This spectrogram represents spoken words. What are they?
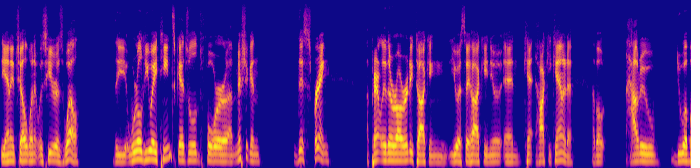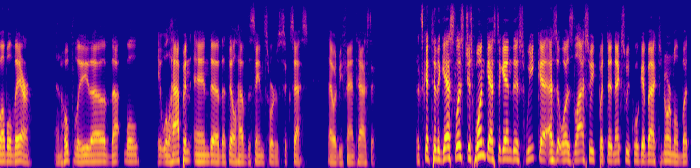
the NHL when it was here as well. The World U18 scheduled for uh, Michigan this spring. Apparently, they're already talking USA Hockey New and Can- Hockey Canada about how to do a bubble there, and hopefully uh, that will it will happen and uh, that they'll have the same sort of success. That would be fantastic. Let's get to the guest list. Just one guest again this week, uh, as it was last week, but uh, next week we'll get back to normal. But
